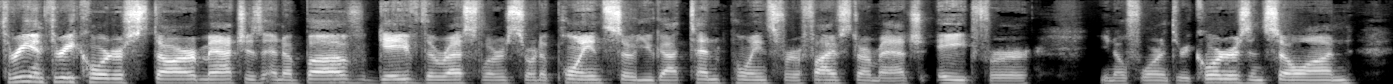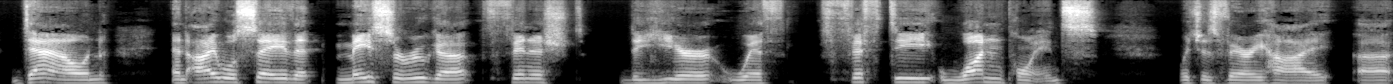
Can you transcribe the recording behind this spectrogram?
three and three quarter star matches and above gave the wrestlers sort of points. So you got 10 points for a five star match, eight for, you know, four and three quarters, and so on down. And I will say that Mei Suruga finished the year with 51 points, which is very high. Uh,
